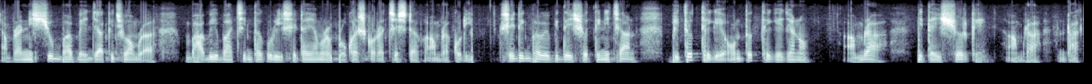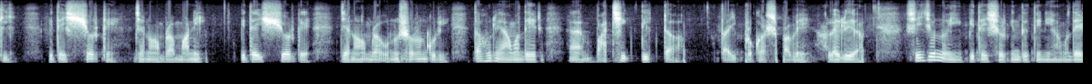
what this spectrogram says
আমরা নিশ্চুপভাবে যা কিছু আমরা ভাবি বা চিন্তা করি, সেটাই আমরা প্রকাশ করার চেষ্টা আমরা করি। সেটিকভাবে বিদেশ্বর তিনি চান, ভিতর থেকে, অন্তর থেকে যেন আমরা পিতা ঈশ্বরকে আমরা ডাকি। পিতা ঈশ্বরকে যেন আমরা মানি, পিতা ঈশ্বরকে যেন আমরা অনুসরণ করি, তাহলে আমাদের বাহ্যিক দিকটা তাই প্রকাশ পাবে। হালেলুয়া। সেই জন্যই পিতা ঈশ্বর কিন্তু তিনি আমাদের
